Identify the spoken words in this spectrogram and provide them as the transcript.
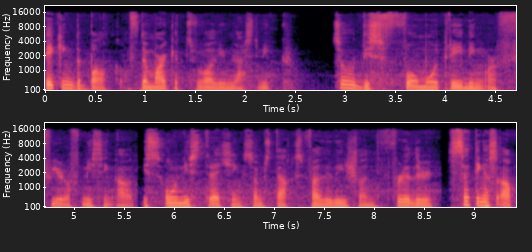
taking the bulk of the market's volume last week. So this FOMO trading or fear of missing out is only stretching some stocks valuation further, setting us up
